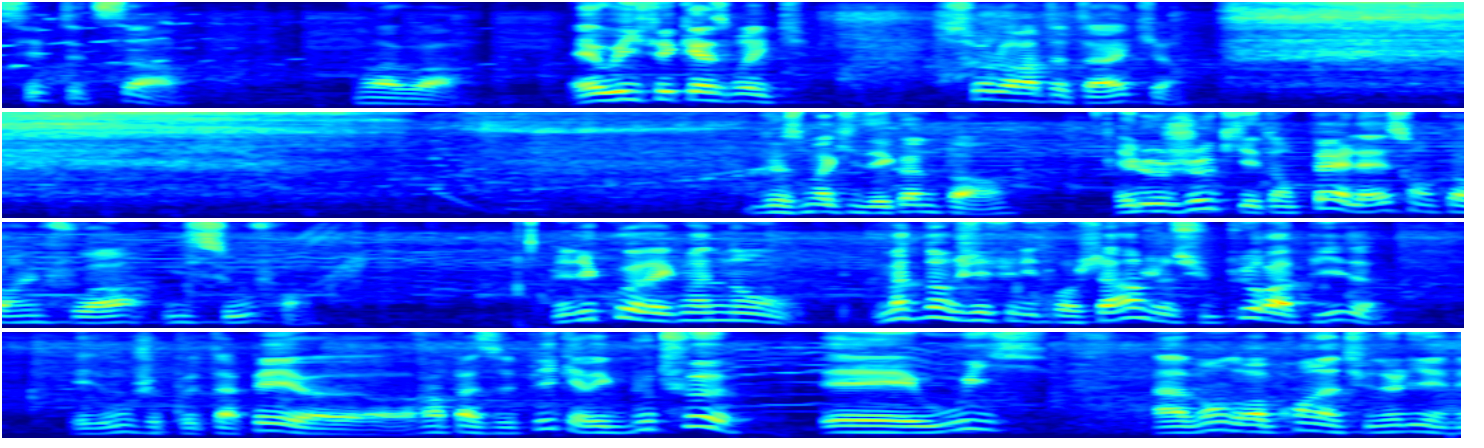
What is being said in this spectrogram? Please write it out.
C'est peut-être ça. On va voir. Eh oui, il fait casse-brique. Sur le rat-attaque. Guzma qui déconne pas. hein. Et le jeu qui est en PLS, encore une fois, il souffre. Mais du coup, avec maintenant... Maintenant que j'ai fini de recharge, je suis plus rapide. Et donc, je peux taper euh, rapace de pique avec bout de feu. Et oui, avant de reprendre un tunnelier.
